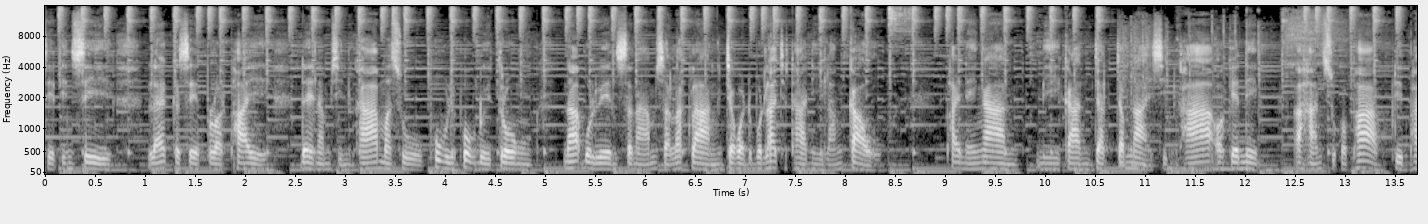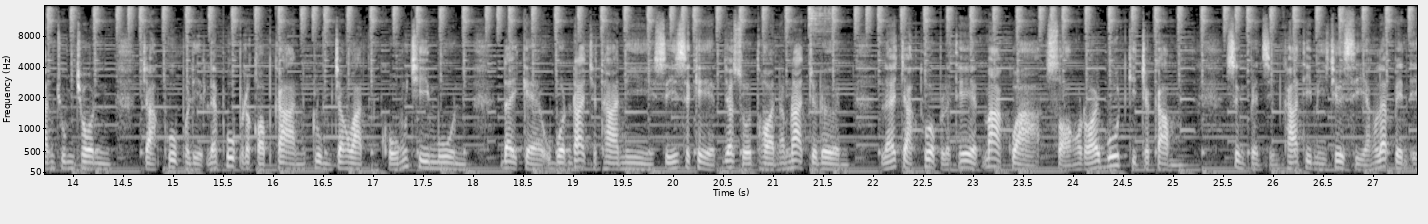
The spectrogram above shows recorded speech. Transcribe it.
ษตรอินทรีย์ และเกษตรปลอดภัย ได้นำสินค้ามาสู่ผู้บริโภคโดยตรง ณบริเวณสนามสารกลาง จังหวัดอุบลราชธานีหลังเก่า ภายในงานมีการจัดจำหน่ายสินค้าออร์แกนิก อาหารสุขภาพ ผลิตภัณฑ์ชุมชน จากผู้ผลิตและผู้ประกอบการกลุ่มจังหวัดโขงชีมูล ได้แก่อุบลราชธานีศรีสะเกดยโสธรอำนาจเจริญ และจากทั่วประเทศมากกว่า 200 บูธกิจกรรม ซึ่งเป็นสินค้าที่มีชื่อเสียง และเป็นเอ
